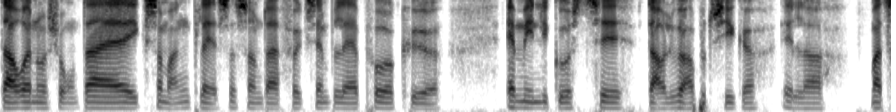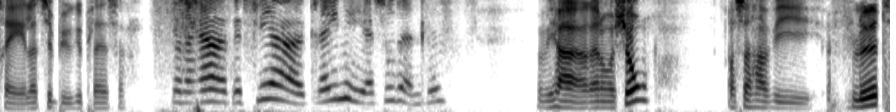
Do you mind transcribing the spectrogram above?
dagrenovation, der er ikke så mange pladser, som der for eksempel er på at køre almindelig gods til dagligvarerbutikker eller materialer til byggepladser. Så der er flere grene i jeres uddannelse. Vi har renovation, og så har vi Flyt,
